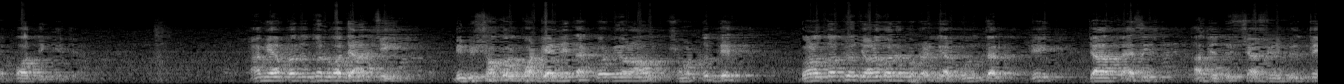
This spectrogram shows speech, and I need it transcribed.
ও পথ দেখিয়েছেন। আমি আপনাদের ধন্যবাদ জানাচ্ছি। বিভিন্ন সকল পর্যায়ের নেতা, কর্মী সমর্থকদের, গণতন্ত্র জনগণের ভোটাধিকার পুনরুদ্ধারকে যারা আজকে দুঃশাসনের বিরুদ্ধে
